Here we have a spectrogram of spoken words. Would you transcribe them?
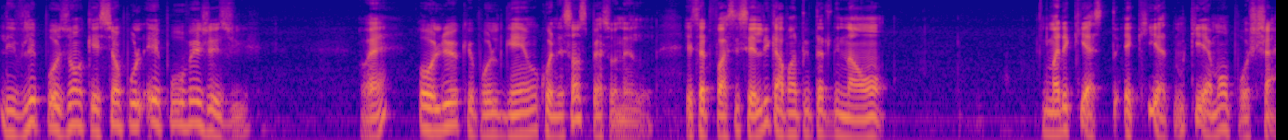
il voulait poser une question pour éprouver Jésus. Ouais au lieu que pour gagner une connaissance personnelle et cette fois-ci c'est lui qui a rentré tête dans il m'a dit qui est, est, qui est mon prochain?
